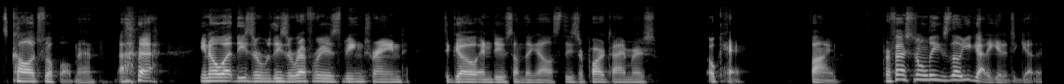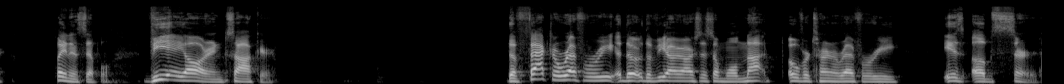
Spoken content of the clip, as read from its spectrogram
It's college football, man. you know what? These are these are referees being trained to go and do something else. These are part timers. Okay, fine. Professional leagues, though, you got to get it together. Plain and simple. VAR in soccer the fact a referee, the, the VAR system will not overturn a referee is absurd.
